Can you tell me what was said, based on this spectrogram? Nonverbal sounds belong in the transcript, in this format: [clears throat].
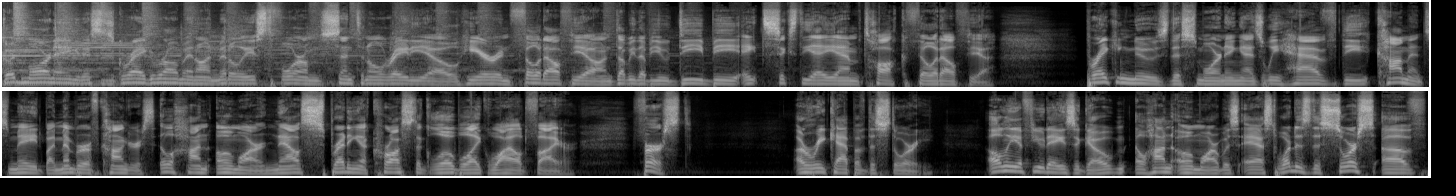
Good morning. This is Gregg Roman on Middle East Forum Sentinel Radio here in Philadelphia on WWDB 860 AM Talk Philadelphia. Breaking news this morning as we have the comments made by member of Congress Ilhan Omar now spreading across the globe like wildfire. First, a recap of the story. Only a few days ago, Ilhan Omar was asked, What is the source of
